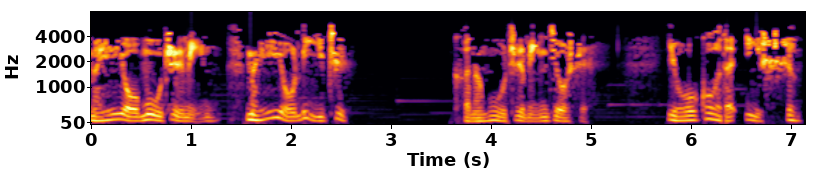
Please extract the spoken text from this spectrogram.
没有墓志铭，没有励志。可能墓志铭就是有过的一生，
